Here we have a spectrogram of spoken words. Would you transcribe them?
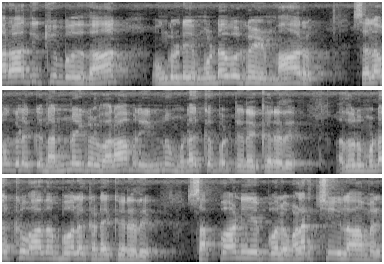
ஆராதிக்கும் போது தான் உங்களுடைய முடவுகள் மாறும். சிலவங்களுக்கு நன்மைகள் வராமல் இன்னும் முடக்கப்பட்டு இருக்கிறது அது ஒரு முடக்குவாதம் போல கிடக்கிறது. சப்பானியைப் போல வளர்ச்சி இல்லாமல்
